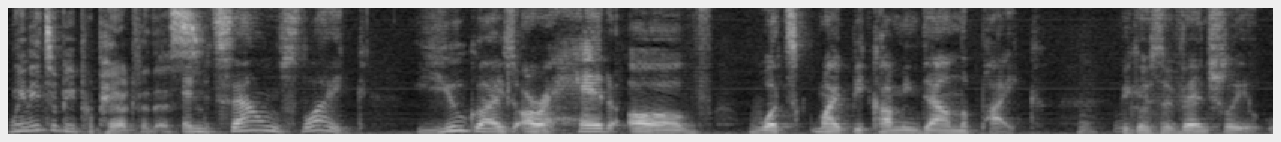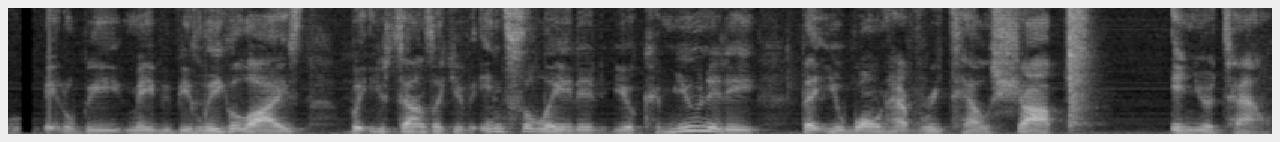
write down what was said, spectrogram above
We need to be prepared for this. And it sounds like you guys are ahead of what's might be coming down the pike. Because eventually it'll be maybe be legalized, but you sounds like you've insulated your community that you won't have retail shops in your town.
